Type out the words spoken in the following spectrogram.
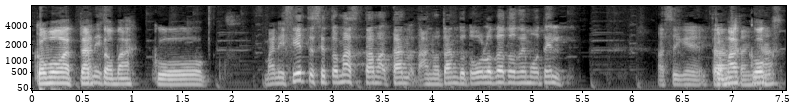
¿Cómo va a estar Tomás Cox? Manifiéstese, Tomás, está, está, anotando todos los datos de motel. Así que está, Tomás Cox.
